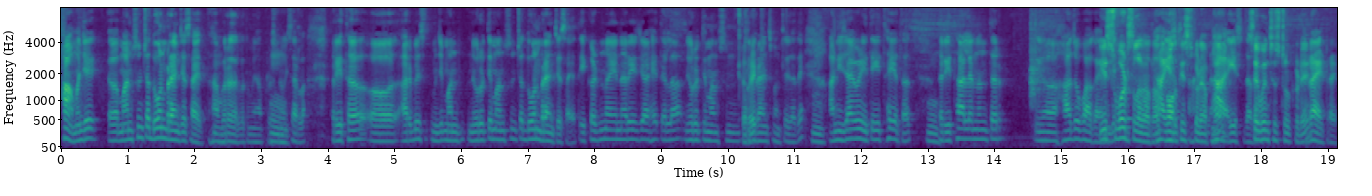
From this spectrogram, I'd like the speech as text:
हां म्हणजे अ, मान्सूनच्या दोन ब्रँचेस आहेत. हां बरं झालं तुम्ही हा प्रश्न विचारला. तर इथं अ, अरबी म्हणजे मान निवृत्ती मान्सूनच्या दोन ब्रँचेस आहेत. इकडनं येणारी जी आहे त्याला निवृत्ती मान्सून ब्रँच म्हटली जाते. आणि ज्यावेळी ते इथं येतात तर इथं आल्यानंतर हा जो भाग आहे ईस्टवर्ड्सला जातात नॉर्थ ईस्टकडे हा आपल्या ईस्ट सेवन सिस्टरकडे. राईट राईट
